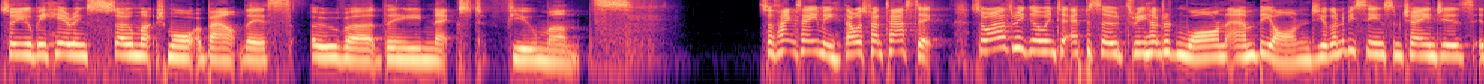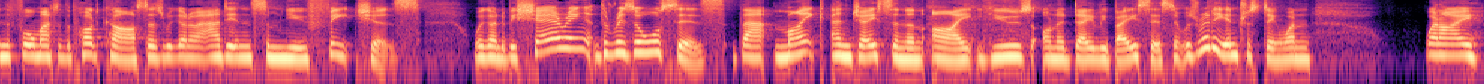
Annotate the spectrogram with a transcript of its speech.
So you'll be hearing so much more about this over the next few months. So thanks, Amy. That was fantastic. So as we go into episode 301 and beyond, you're going to be seeing some changes in the format of the podcast as we're going to add in some new features. We're going to be sharing the resources that Mike and Jason and I use on a daily basis. It was really interesting when when I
